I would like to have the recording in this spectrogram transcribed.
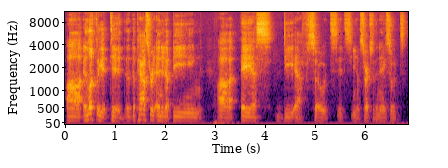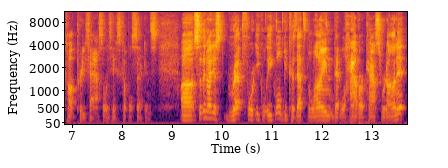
Uh, and luckily it did. The password ended up being uh, ASDF, so it's it's you know starts with an A, so it's caught pretty fast. Only takes a couple seconds. Uh, so then I just grep for equal equal because that's the line that will have our password on it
